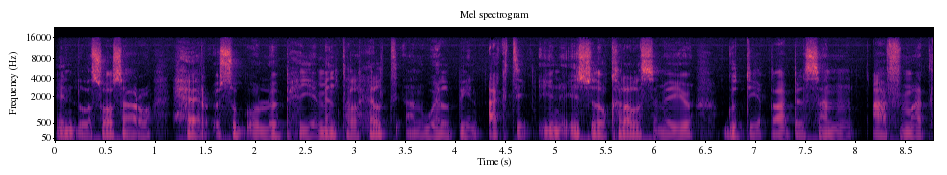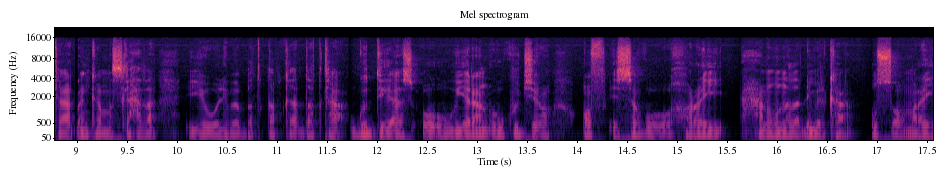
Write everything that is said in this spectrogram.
in la soo saaro xeer cusub oo loo bixiyay mental health and wellbeing act in sidoo kale la sameeyo guddi qaabilsan caafimaadka dhanka maskaxda iyo weliba badqabka dadka. Guddigaas oo ugu yaraan uu ku jiro qof isagu horay xanuunada dhimirka u soo maray.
